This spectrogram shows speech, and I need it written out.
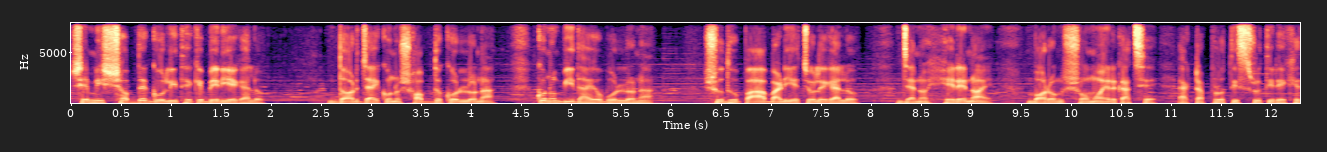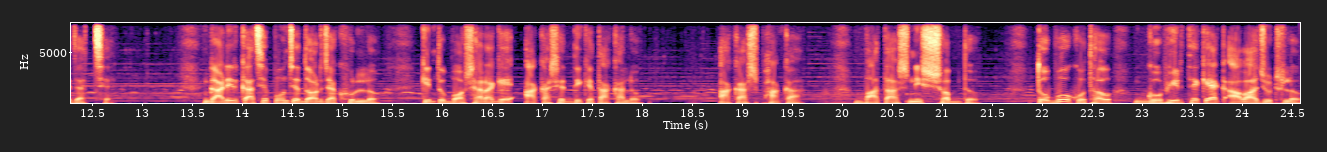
সে নিঃশব্দে গলি থেকে বেরিয়ে গেল। দরজায় কোনো শব্দ করল না, কোনো বিদায়ও বলল না। শুধু পা বাড়িয়ে চলে গেল, যেন হেরে নয়, বরং সময়ের কাছে একটা প্রতিশ্রুতি রেখে যাচ্ছে। গাড়ির কাছে পৌঁছে দরজা খুলল, কিন্তু বসার আগে আকাশের দিকে তাকালো। আকাশ ফাঁকা, বাতাস নিঃশব্দ। তবুও কোথাও গভীর থেকে এক আওয়াজ উঠল।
